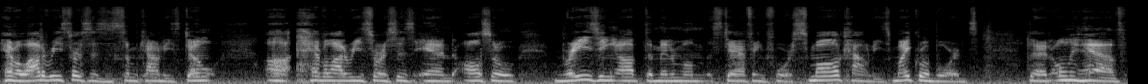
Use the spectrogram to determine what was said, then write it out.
have a lot of resources and some counties don't, uh, have a lot of resources and also raising up the minimum staffing for small counties, micro boards that only have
